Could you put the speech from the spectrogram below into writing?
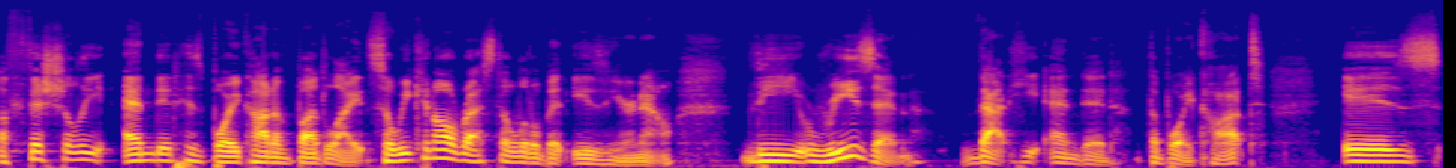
officially ended his boycott of Bud Light, so we can all rest a little bit easier now. The reason that he ended the boycott is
